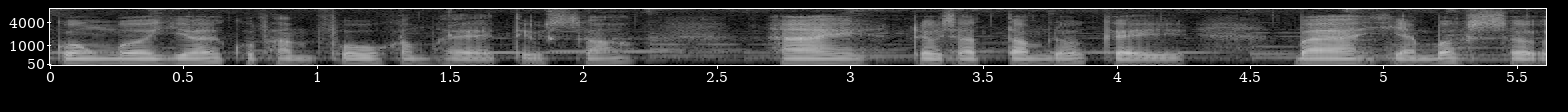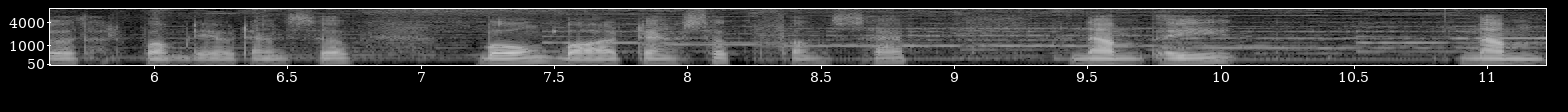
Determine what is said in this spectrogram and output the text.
cùng mơ giới của phàm phu không hề thiếu sót. 2. Trừ sạch tâm đố kỵ. 3. Giảm bớt sự ưa thích vòng đeo trang sức. 4. Bỏ trang sức phấn sáp. 5. Ý 5.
